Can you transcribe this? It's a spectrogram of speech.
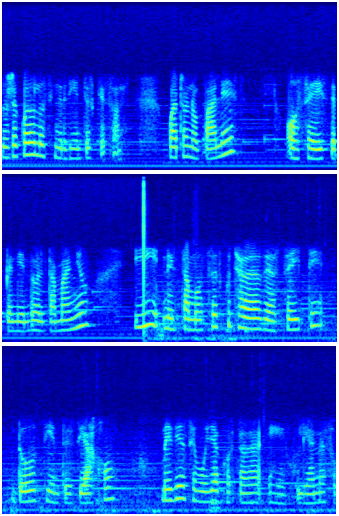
Les recuerdo los ingredientes que son cuatro nopales o seis dependiendo del tamaño y necesitamos tres cucharadas de aceite, dos dientes de ajo, media cebolla cortada en julianas o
